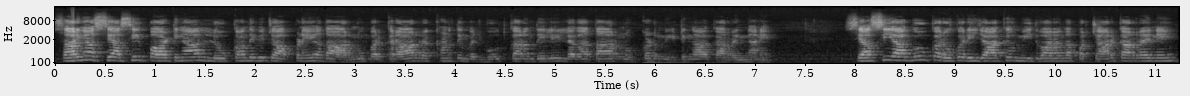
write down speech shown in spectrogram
ਸਾਰੀਆਂ ਸਿਆਸੀ ਪਾਰਟੀਆਂ ਲੋਕਾਂ ਦੇ ਵਿੱਚ ਆਪਣੇ ਆਧਾਰ ਨੂੰ ਬਰਕਰਾਰ ਰੱਖਣ ਤੇ ਮਜ਼ਬੂਤ ਕਰਨ ਦੇ ਲਈ ਲਗਾਤਾਰ ਨੁੱਕੜ ਮੀਟਿੰਗਾਂ ਕਰ ਰਹੀਆਂ ਨੇ। ਸਿਆਸੀ ਆਗੂ ਘਰੋ ਘਰੀ ਜਾ ਕੇ ਉਮੀਦਵਾਰਾਂ ਦਾ ਪ੍ਰਚਾਰ ਕਰ ਰਹੇ ਨੇ।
